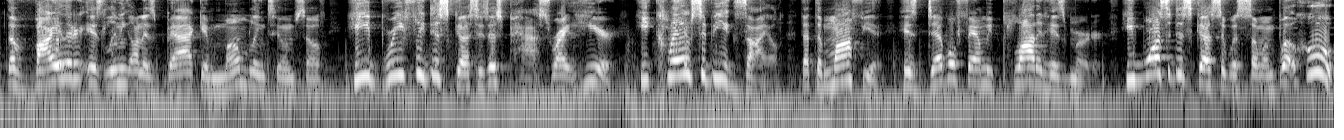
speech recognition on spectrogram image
the Violator is leaning on his back and mumbling to himself. He briefly discusses his past right here. He claims to be exiled, that the Mafia, his devil family, plotted his murder. He wants to discuss it with someone, but who?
